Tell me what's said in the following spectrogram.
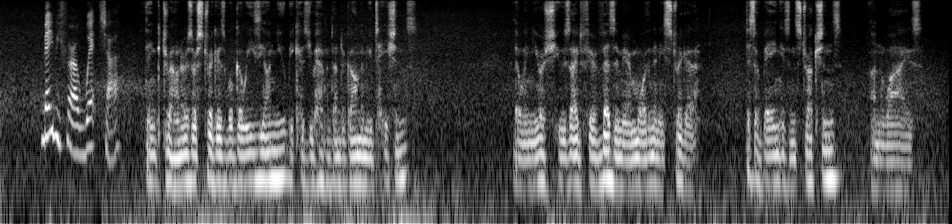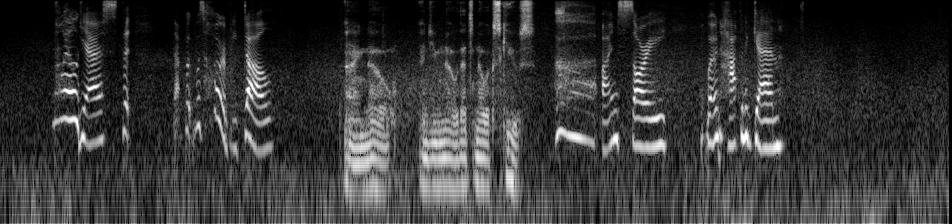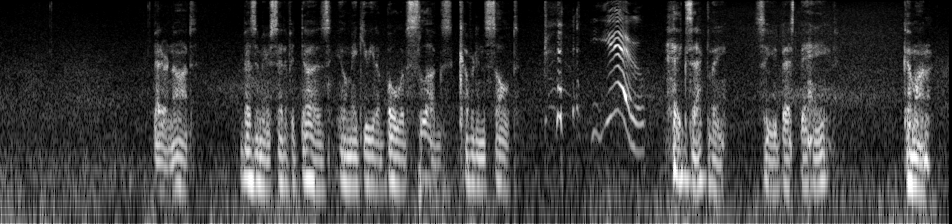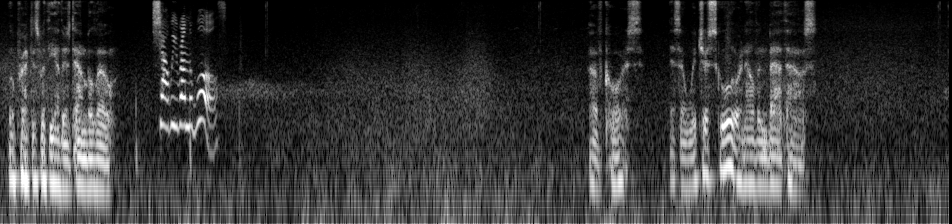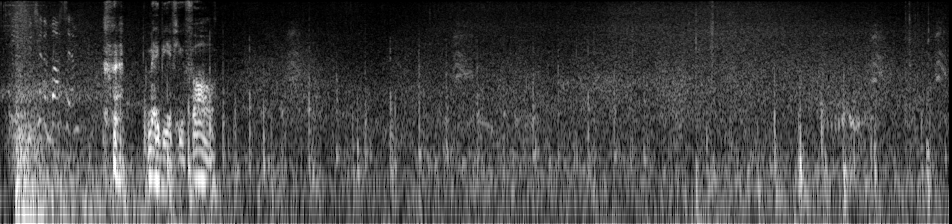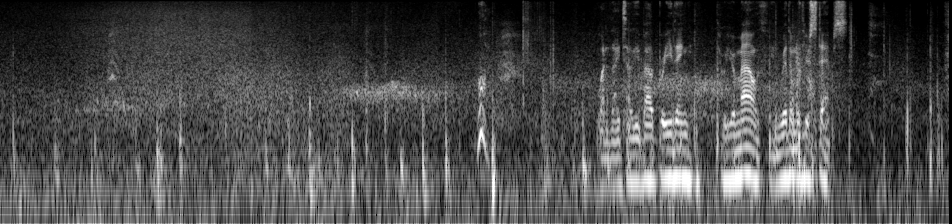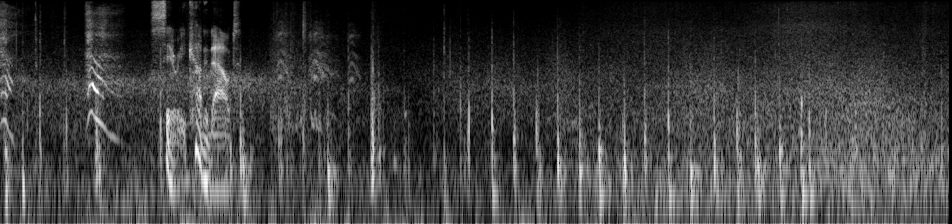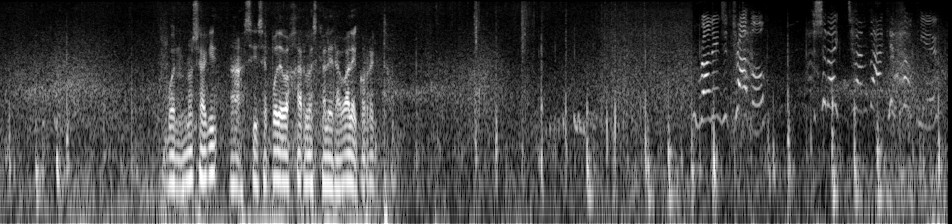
Maybe for a witcher. Think drowners or striggers will go easy on you because you haven't undergone the mutations? Though in your shoes, I'd fear Vesemir more than any strigger. Disobeying his instructions? Unwise. Well, yes, but that book was horribly dull. I know. And you know that's no excuse. I'm sorry. It won't happen again. Better not. Vesemir said if it does, he'll make you eat a bowl of slugs covered in salt. You! exactly. So you'd best behave. Come on. We'll practice with the others down below. Shall we run the walls? Of course. This a Witcher school or an elven bathhouse? To the bottom. Maybe if you fall. I tell you about breathing? Through your mouth, in rhythm with your steps. Siri, cut it out. Bueno, no sé aquí... Ah, sí, se puede bajar la escalera. Vale, correcto. Run into trouble? Should I turn back and help you?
